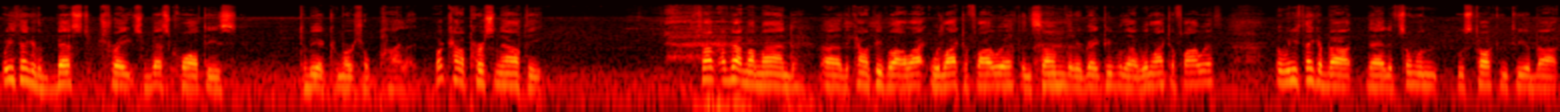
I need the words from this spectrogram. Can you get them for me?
What do you think are the best traits or best qualities to be a commercial pilot? What kind of personality? So I've, I've got in my mind uh, the kind of people I like, would like to fly with, and some that are great people that I wouldn't like to fly with. But when you think about that, if someone was talking to you about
